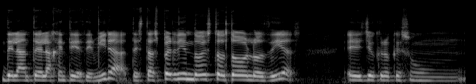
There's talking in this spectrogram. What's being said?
delante de la gente y decir, mira, te estás perdiendo esto todos los días. Eh, yo creo que es un,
